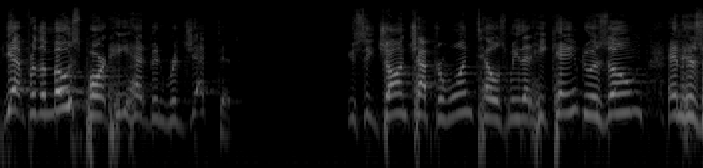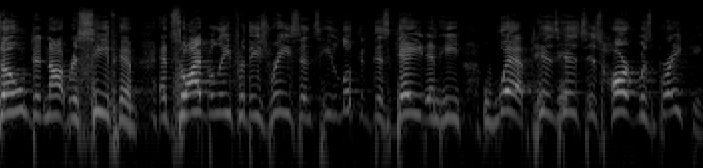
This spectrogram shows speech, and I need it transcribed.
Yet for the most part he had been rejected you see, John chapter 1 tells me that he came to his own and his own did not receive him. And so I believe for these reasons, he looked at this gate and he wept. His, his, his heart was breaking.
